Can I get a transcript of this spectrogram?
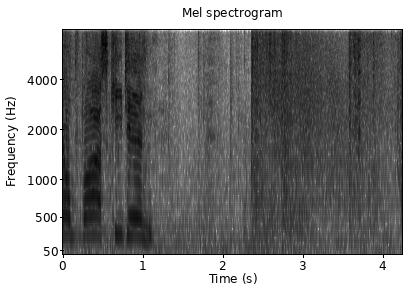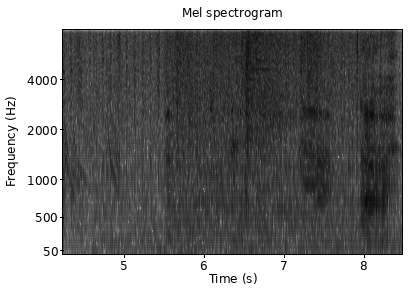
Kill Boss Keaton. Ah.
